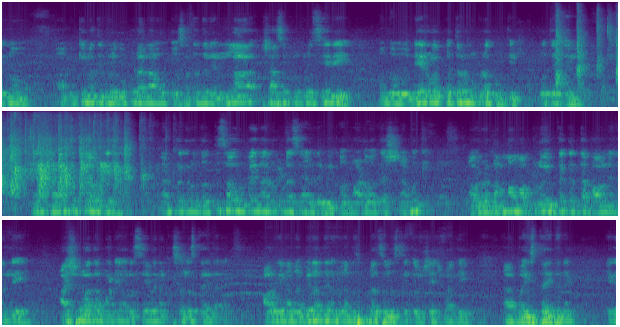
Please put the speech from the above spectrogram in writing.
ಇನ್ನು ಮುಖ್ಯಮಂತ್ರಿಗಳಿಗೂ ಕೂಡ ನಾವು ಸದನದಲ್ಲಿ ಎಲ್ಲ ಶಾಸಕರುಗಳು ಸೇರಿ ಒಂದು ನೇರವಾಗಿ ಪತ್ರವನ್ನು ಕೂಡ ಕೊಡ್ತೀವಿ. ಗೊತ್ತೈತೆ ಇಲ್ಲ? ಅವ್ರಿಗೆ ನನ್ನ ಪ್ರಕಾರ ಒಂದು ಹತ್ತು ಸಾವಿರ ರೂಪಾಯಿನಾದ್ರೂ ಕೂಡ ಸ್ಯಾಲ್ರಿ ಬೇಕು. ಅವ್ರು ಮಾಡುವಂಥ ಶ್ರಮಕ್ಕೆ ಅವರು ನಮ್ಮ ಮಕ್ಕಳು ಇರ್ತಕ್ಕಂಥ ಭಾವನೆಯಲ್ಲಿ ಆಶೀರ್ವಾದ ಮಾಡಿ ಅವರ ಸೇವೆಯನ್ನು ಸಲ್ಲಿಸ್ತಾ ಇದ್ದಾರೆ. ಅವ್ರಿಗೆ ನಾನು ಅಭಿನಂದನೆಗಳನ್ನು ಕೂಡ ಸಲ್ಲಿಸಲಿಕ್ಕೆ ವಿಶೇಷವಾಗಿ ಬಯಸ್ತಾ ಇದ್ದೇನೆ. ಈಗ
